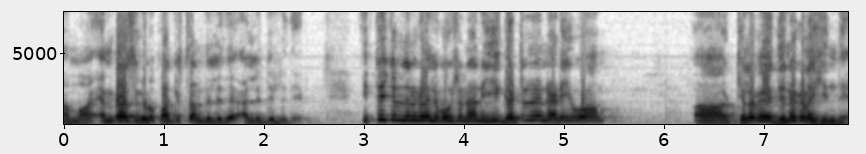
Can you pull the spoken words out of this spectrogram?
ನಮ್ಮ ಎಂಬಾಸಿಗಳು ಪಾಕಿಸ್ತಾನದಲ್ಲಿದೆ, ಅಲ್ಲಿದ್ದಿಲ್ಲಿದೆ. ಇತ್ತೀಚಿನ ದಿನಗಳಲ್ಲಿ ಬಹುಶಃ ನಾನು ಈ ಘಟನೆ ನಡೆಯುವ ಕೆಲವೇ ದಿನಗಳ ಹಿಂದೆ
